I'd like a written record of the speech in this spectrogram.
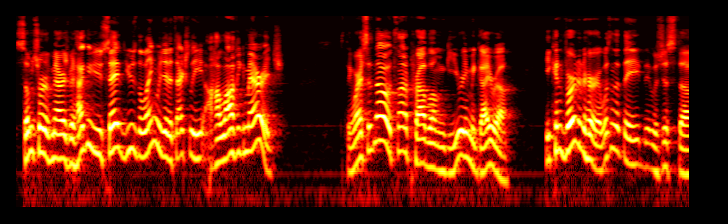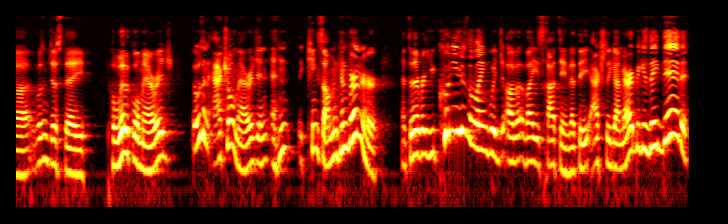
some sort of marriage, but how could you say use the language that it's actually a halachic marriage? The Gemara says, no, it's not a problem. Giyuri Megaira. He converted her. It wasn't that they it was just uh, it wasn't just a political marriage. It was an actual marriage, and, and King Solomon converted her. And so therefore you could use the language of Vayischatin, that they actually got married, because they did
